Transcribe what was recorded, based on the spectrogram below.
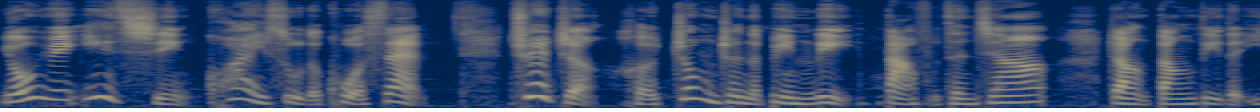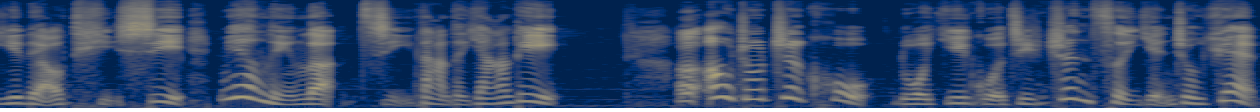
由于疫情快速的扩散，确诊和重症的病例大幅增加，让当地的医疗体系面临了极大的压力。而澳洲智库罗伊国际政策研究院。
